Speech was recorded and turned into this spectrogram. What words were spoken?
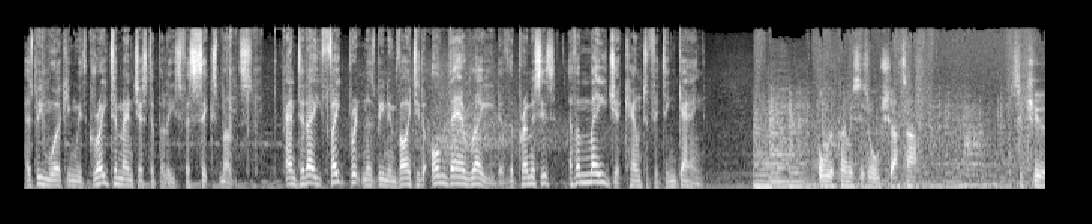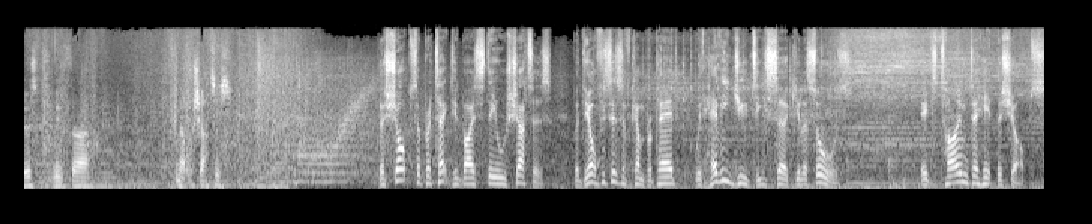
has been working with Greater Manchester Police for six months. And today, Fake Britain has been invited on their raid of the premises of a major counterfeiting gang. All the premises are all shut up, secured with uh, metal shutters. The shops are protected by steel shutters, but the officers have come prepared with heavy duty circular saws. It's time to hit the shops.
